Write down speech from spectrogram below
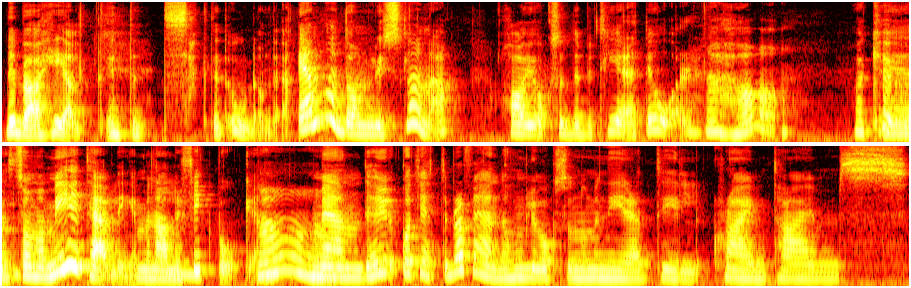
vi bara helt inte sagt ett ord om det. En av de lyssnarna har ju också debuterat i år. Jaha, vad kul. Eh, Som var med i tävlingen men aldrig fick boken. Ah. Men det har ju gått jättebra för henne. Hon blev också nominerad till Crime Times,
